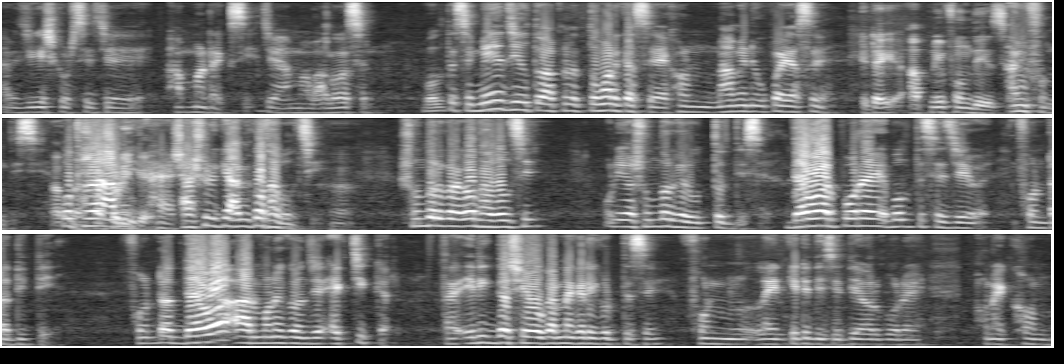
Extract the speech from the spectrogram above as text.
আমি জিজ্ঞেস করছি যে আম্মা ডাকছি। যে আম্মা ভালো আছেন? বলতেছে মেয়ে যেহেতু আপনার তোমার কাছে এখন না মেনে উপায় আছে? এটাই আপনি ফোন দিয়েছেন? আমি ফোন দিছি প্রথমে আমি হ্যাঁ শাশুড়িকে আমি কথা বলছি। হ্যাঁ। সুন্দর করে কথা বলছি। উনিও সুন্দর করে উত্তর দিছে দেওয়ার পরে বলতেছে যে ফোনটা দিতে। ফোনটা দেওয়া আর মনে করেন যে এক চিৎকার। তা এদিক দা সেও কান্নাকাটি করতেছে। ফোন লাইন কেটে দিছি দেওয়ার পরে অনেকক্ষণ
